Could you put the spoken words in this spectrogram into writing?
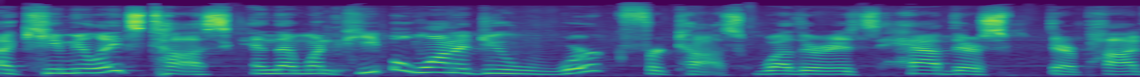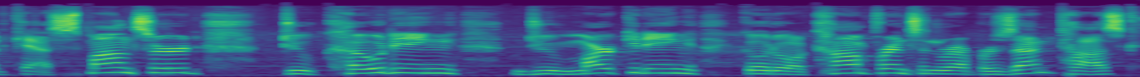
accumulates tusk and then when people want to do work for tusk whether it's have their their podcast sponsored do coding do marketing go to a conference and represent tusk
